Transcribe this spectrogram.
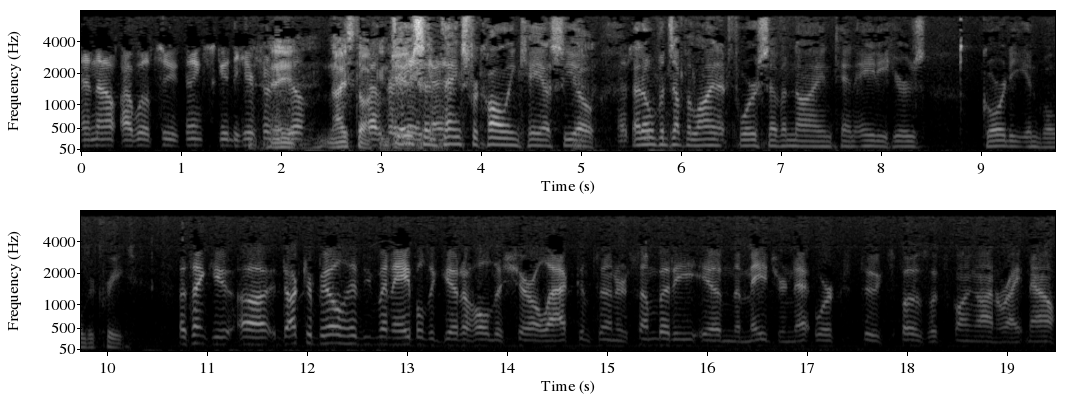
And now I will too. Thanks. Good to hear from Hey, you, Bill. nice talking great to you. day, Jason, guys. thanks for calling KSCO. That's- That opens up a line at 479-1080. Here's Gordy in Boulder Creek. Uh, thank you. Uh, Dr. Bill, have you been able to get a hold of Cheryl Atkinson or somebody in the major networks to expose what's going on right now?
